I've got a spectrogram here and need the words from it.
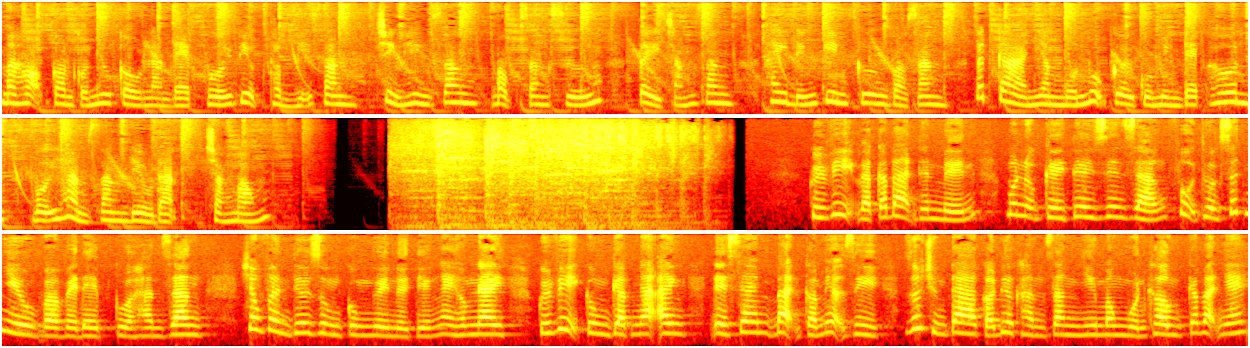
mà họ còn có nhu cầu làm đẹp với việc thẩm mỹ răng, chỉnh hình răng, bọc răng sứ, tẩy trắng răng hay đính kim cương vào răng. Tất cả nhằm muốn nụ cười của mình đẹp hơn với hàm răng đều đặn, trắng bóng. Quý vị và các bạn thân mến, một nụ cười tươi duyên dáng phụ thuộc rất nhiều vào vẻ đẹp của hàm răng. Trong phần tiêu dùng cùng người nổi tiếng ngày hôm nay, quý vị cùng gặp Na Anh để xem bạn có mẹo gì giúp chúng ta có được hàm răng như mong muốn không các bạn nhé.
